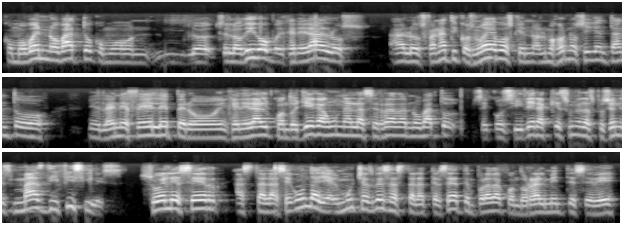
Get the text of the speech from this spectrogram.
como buen novato, como se lo digo en general a los, a los fanáticos nuevos que a lo mejor no siguen tanto en la NFL, pero en general cuando llega un ala cerrada novato se considera que es una de las posiciones más difíciles. Suele ser hasta la segunda y muchas veces hasta la tercera temporada cuando realmente se ve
